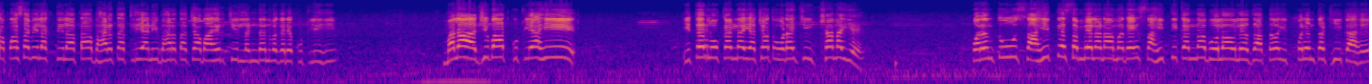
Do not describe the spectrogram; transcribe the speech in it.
तपासावी लागतील आता भारतातली आणि भारताच्या बाहेरची लंडन वगैरे कुठलीही. मला अजिबात कुठल्याही इतर लोकांना याच्यात ओढायची इच्छा नाहीये. परंतु साहित्य संमेलनामध्ये साहित्यिकांना बोलावलं जातं इथपर्यंत ठीक आहे.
